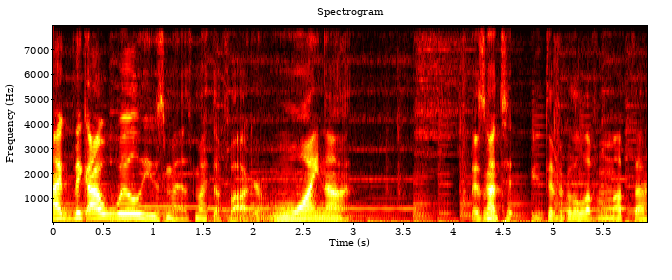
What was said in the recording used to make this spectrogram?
I think I will use as my defogger. Why not? It's gonna be difficult to level him up though.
